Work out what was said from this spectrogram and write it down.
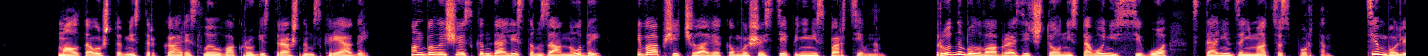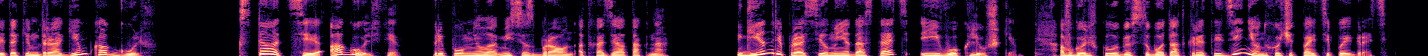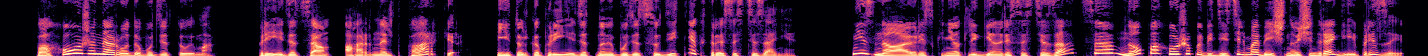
Мало того, что мистер Карри слыл в округе страшным скрягой, он был еще и скандалистом, занудой и вообще человеком в высшей степени неспортивным. Трудно было вообразить, что он ни с того ни с сего станет заниматься спортом. Тем более таким дорогим, как гольф. «Кстати, о гольфе», — припомнила миссис Браун, отходя от окна. Генри просил меня достать его клюшки. В гольф-клубе в субботу открытый день, и он хочет пойти поиграть. Похоже, народу будет уйма. Приедет сам Арнольд Паркер. И не только приедет, но и будет судить некоторые состязания. Не знаю, рискнет ли Генри состязаться, но, похоже, победителям обещаны очень дорогие призы.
